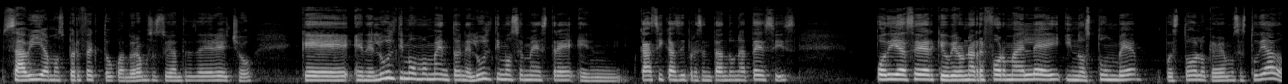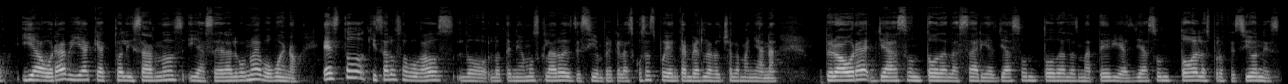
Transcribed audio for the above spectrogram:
sabíamos perfecto cuando éramos estudiantes de derecho que en el último momento, en el último semestre, en casi casi presentando una tesis, podía ser que hubiera una reforma de ley y nos tumbe pues todo lo que habíamos estudiado y ahora había que actualizarnos y hacer algo nuevo. Bueno, esto quizá los abogados lo, lo, teníamos claro desde siempre, que las cosas podían cambiar la noche a la mañana, pero ahora ya son todas las áreas, ya son todas las materias, ya son todas las profesiones.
